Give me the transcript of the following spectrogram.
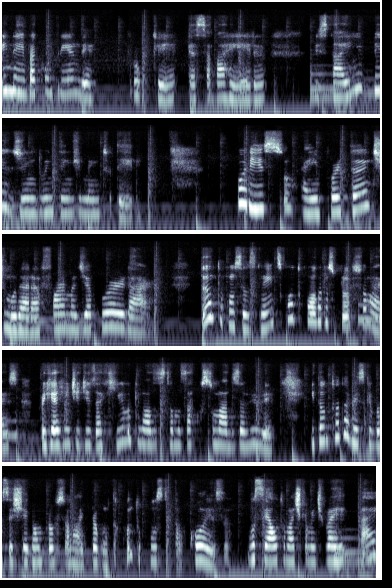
E nem vai compreender porque essa barreira está impedindo o entendimento dele. Por isso, é importante mudar a forma de abordar tanto com seus clientes quanto com outros profissionais, porque a gente diz aquilo que nós estamos acostumados a viver. Então, toda vez que você chega a um profissional e pergunta quanto custa tal coisa, você automaticamente vai, vai,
